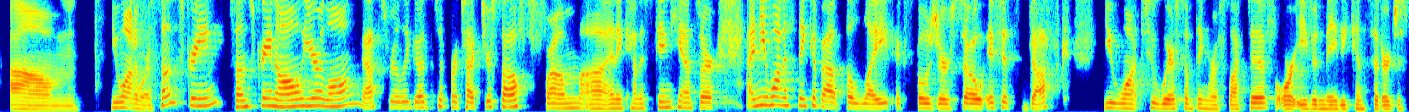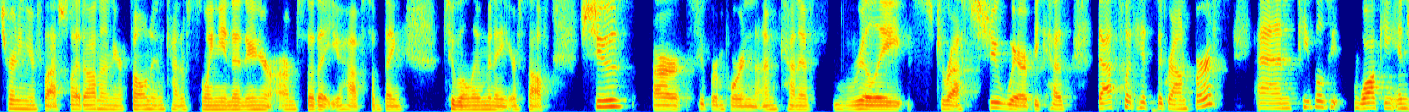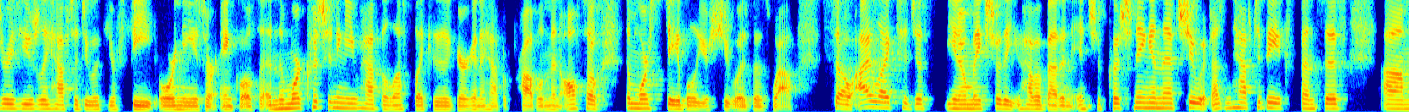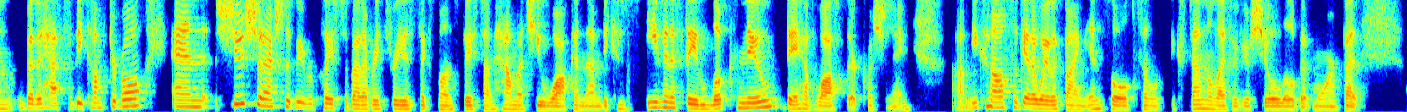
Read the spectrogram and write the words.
Um, you want to wear sunscreen, sunscreen all year long. That's really good to protect yourself from uh, any kind of skin cancer. And you want to think about the light exposure. So if it's dusk, you want to wear something reflective, or even maybe consider just turning your flashlight on on your phone and kind of swinging it in your arm so that you have something to illuminate yourself. Shoes are super important. I'm kind of really stress shoe wear because that's what hits the ground first. And people's walking injuries usually have to do with your feet or knees or ankles. And the more cushioning you have, the less likely you're going to have a problem. And also, the more stable your shoe is as well. So I like to just, you know, make sure that you have about an inch of cushioning in that shoe. It doesn't have to be expensive, um, but it has to be comfortable. And shoes should actually be replaced about every three to six months based on how much you walk in them, because even if they look new, they have lost their cushioning. Um, you can also get away with buying insoles to extend the life of your shoe a little bit more. But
